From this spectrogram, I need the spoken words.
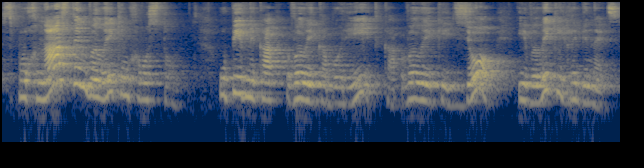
з пухнастим великим хвостом. У півника велика борідка, великий дзьоб і великий гребінець.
